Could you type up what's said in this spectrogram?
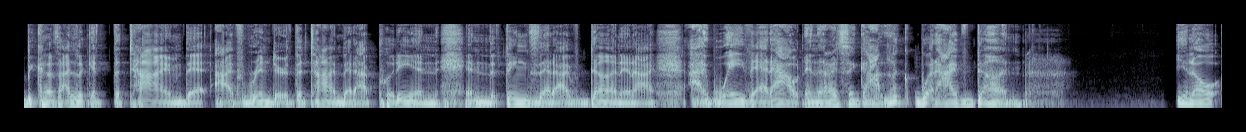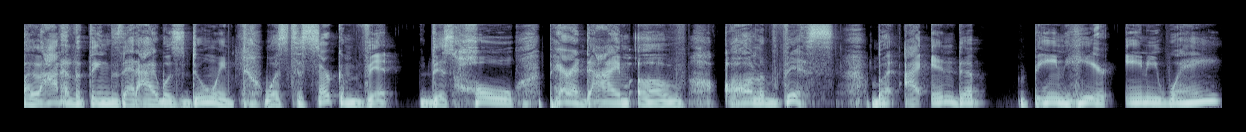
because I look at the time that I've rendered, the time that I put in, and the things that I've done, and I I weigh that out, and then I say, God, look what I've done. You know, a lot of the things that I was doing was to circumvent this whole paradigm of all of this, but I end up being here anyway.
